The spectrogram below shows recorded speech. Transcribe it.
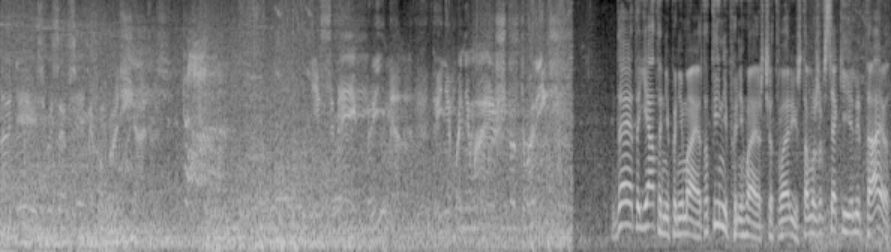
Надеюсь, вы со всеми попрощались. Не смей, Фримен, ты не понимаешь, что творишь. Да это я-то не понимаю, это ты не понимаешь, что творишь. Там уже всякие летают.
